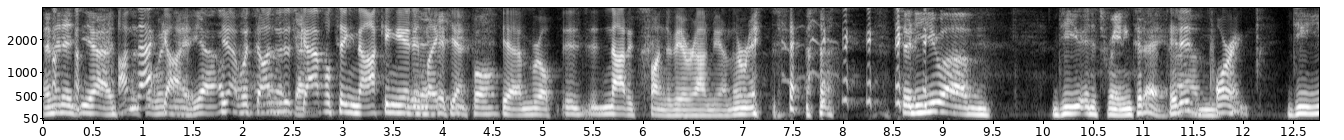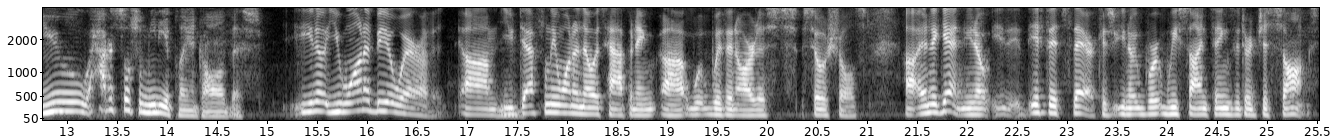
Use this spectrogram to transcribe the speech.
and then it yeah it's- I'm that guy. yeah yeah, with under the guy. scaffolding, knocking it, and like yeah, people. yeah, I'm real. It's not fun to be around me on the rain. so do you um do you and it's raining today it is Um, pouring. do you how does social media play into all of this you know you want to be aware of it. Um, you definitely want to know what's happening uh, w- with an artist's socials. Uh, and again you know if it's there because you know we're, we sign things that are just songs.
